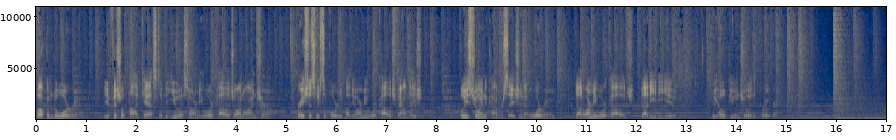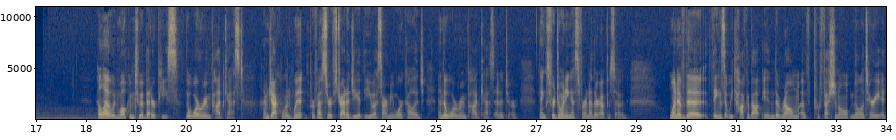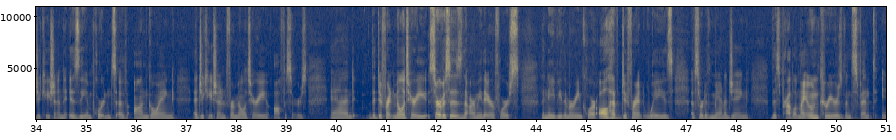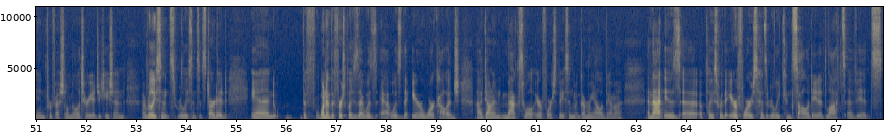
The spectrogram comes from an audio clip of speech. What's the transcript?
Welcome to War Room, the official podcast of the U.S. Army War College online journal, graciously supported by the Army War College Foundation. Please join the conversation at warroom.armywarcollege.edu. We hope you enjoy the program. Hello, and welcome to A Better Peace, the War Room podcast. I'm Jacqueline Whitt, professor of strategy at the U.S. Army War College and the War Room podcast editor. Thanks for joining us for another episode. One of the things that we talk about in the realm of professional military education is the importance of ongoing education for military officers. And the different military services, the Army, the Air Force, the Navy, the Marine Corps, all have different ways of sort of managing this problem. My own career has been spent in professional military education, uh, really since really since it started. And the one of the first places I was at was the Air War College uh, down in Maxwell Air Force Base in Montgomery, Alabama. And that is a, a place where the Air Force has really consolidated lots of its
